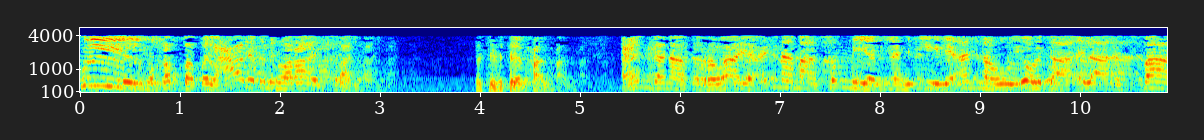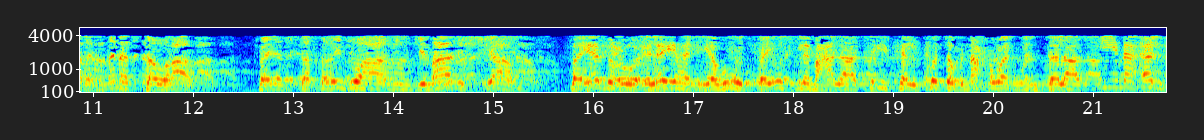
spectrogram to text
كل المخطط العالمي من وراء إسرائيل. التفت الحال؟ عندنا في الرواية إنما سمي المهدي لأنه يهدى إلى أسفار من التوراة فيستخرجها من جبال الشام. فيدعو إليها اليهود فيسلم على تلك الكتب نحو من ثلاثين ألف.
